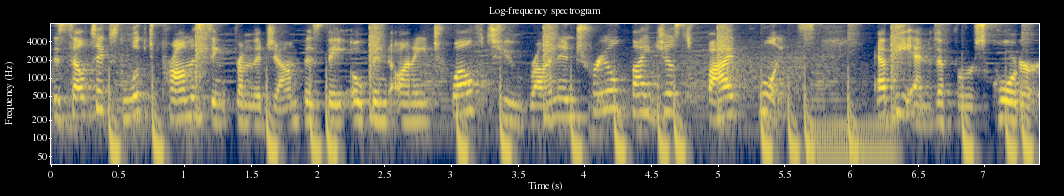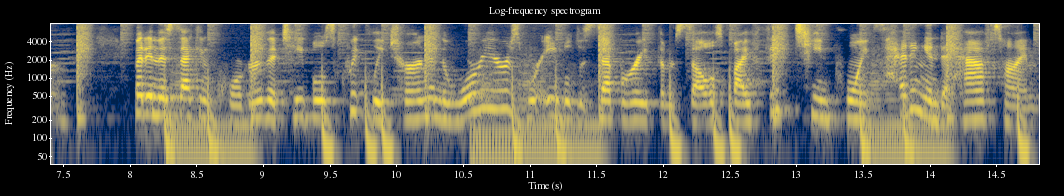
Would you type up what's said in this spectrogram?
The Celtics looked promising from the jump as they opened on a 12 2 run and trailed by just five points at the end of the first quarter. But in the second quarter, the tables quickly turned and the Warriors were able to separate themselves by 15 points heading into halftime,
